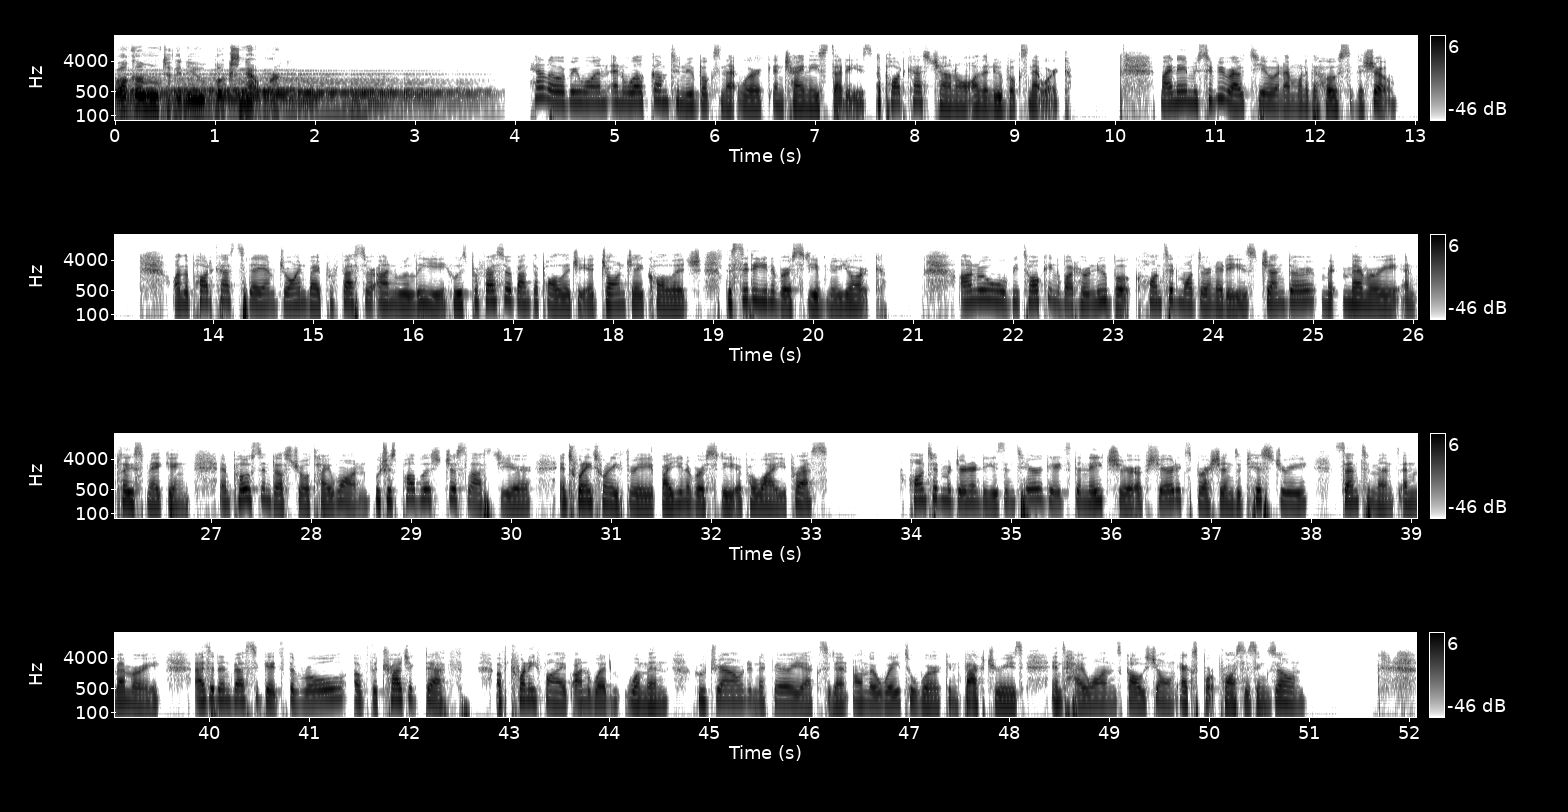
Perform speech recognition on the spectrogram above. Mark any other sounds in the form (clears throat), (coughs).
Welcome to the New Books Network. Hello, everyone, and welcome to New Books Network and Chinese Studies, a podcast channel on the New Books Network. My name is Subi Rautio, and I'm one of the hosts of the show. On the podcast today, I'm joined by Professor Anru Lee, who is Professor of Anthropology at John Jay College, the City University of New York. Anru will be talking about her new book, Haunted Modernities Gender, M- Memory, and Placemaking in Post Industrial Taiwan, which was published just last year in 2023 by University of Hawaii Press. Haunted Modernities interrogates the nature of shared expressions of history, sentiment, and memory as it investigates the role of the tragic death of 25 unwed women who drowned in a ferry accident on their way to work in factories in Taiwan's Kaohsiung export processing zone.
